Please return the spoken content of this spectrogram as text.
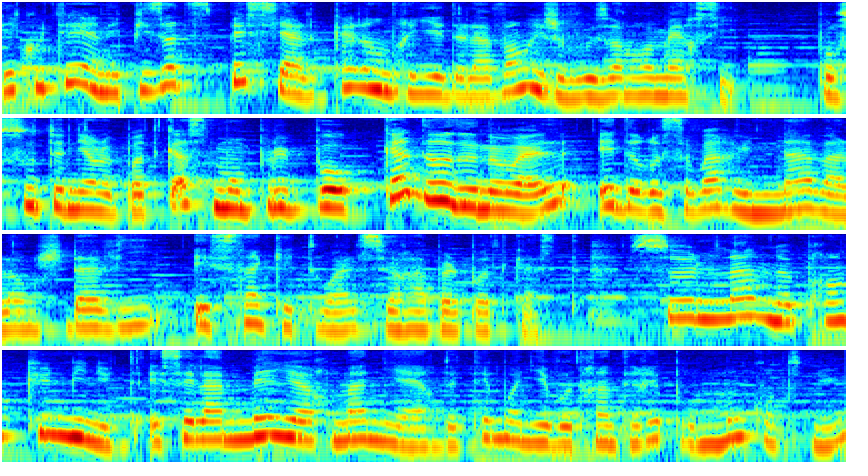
D'écouter un épisode spécial calendrier de l'Avent et je vous en remercie. Pour soutenir le podcast, mon plus beau cadeau de Noël est de recevoir une avalanche d'avis et 5 étoiles sur Apple Podcast. Cela ne prend qu'une minute et c'est la meilleure manière de témoigner votre intérêt pour mon contenu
